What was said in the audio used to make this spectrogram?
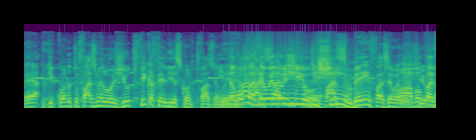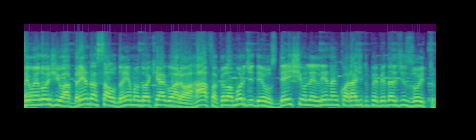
É. Porque quando tu faz um elogio, tu fica feliz quando tu faz um elogio. Então vou fazer um elogio. Faz bem fazer um elogio. Ó, vou fazer né? um elogio. A Brenda Saldanha mandou aqui agora, ó. Rafa, pelo amor de Deus, deixem o Lelê na ancoragem do PB das 18.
